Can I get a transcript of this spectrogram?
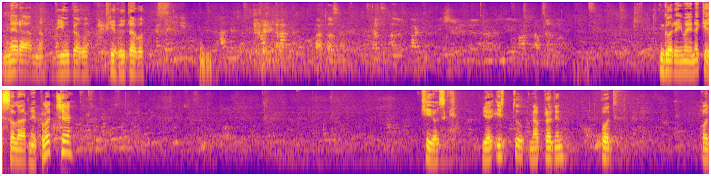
Neravno, vijugavo, krivudavo. Gore imaju neke solarne ploče. Kiosk je isto napravljen pod od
